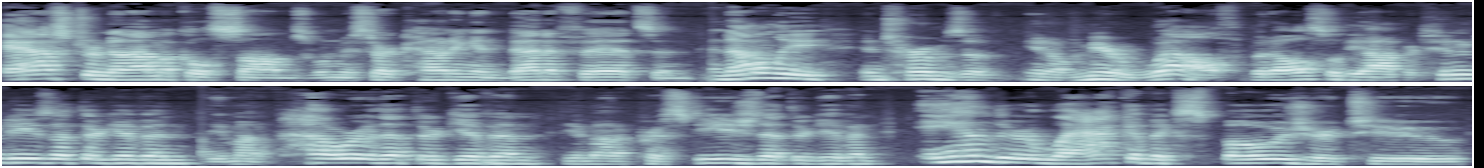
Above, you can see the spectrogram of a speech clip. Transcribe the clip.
astronomical sums when we start counting in benefits and not only in terms of, you know, mere wealth, but also the opportunities that they're given, the amount of power that they're given, the amount of prestige that they're given, and their lack of exposure to,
